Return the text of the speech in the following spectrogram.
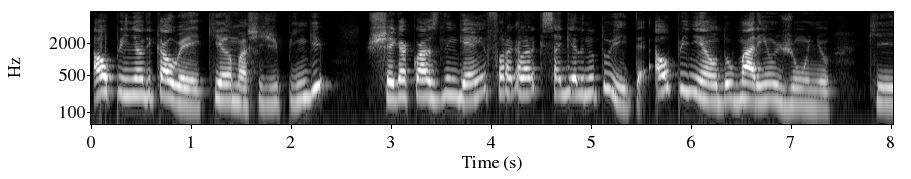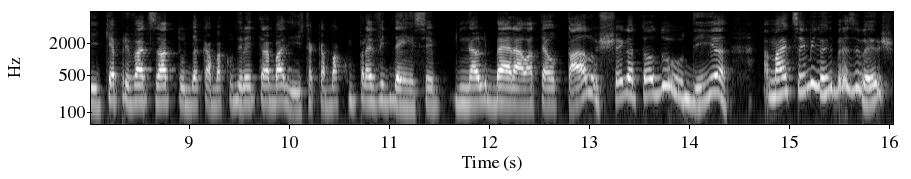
A opinião de Cauê, que ama Xi Jinping, chega a quase ninguém, fora a galera que segue ele no Twitter. A opinião do Marinho Júnior, que quer privatizar tudo, acabar com o direito trabalhista, acabar com previdência, neoliberal até o talo, chega todo dia a mais de 100 milhões de brasileiros.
